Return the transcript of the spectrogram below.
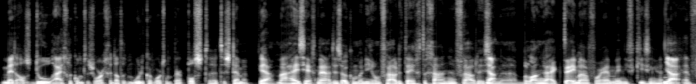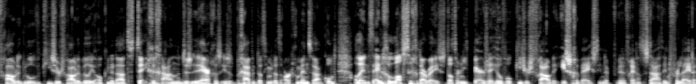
Met als doel eigenlijk om te zorgen dat het moeilijker wordt om per post uh, te stemmen. Ja, maar hij zegt, nou, dit is ook een manier om fraude tegen te gaan. En fraude is ja. een belangrijk thema voor hem in die verkiezingen. Ja, en fraude, ik bedoel, kiezersfraude wil je ook inderdaad tegengaan. Dus ergens is het, begrijp ik dat hij met dat argument aankomt. Alleen het enige lastige daarbij is dat er niet per se heel veel kiezersfraude is geweest in de Verenigde Staten in het verleden.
